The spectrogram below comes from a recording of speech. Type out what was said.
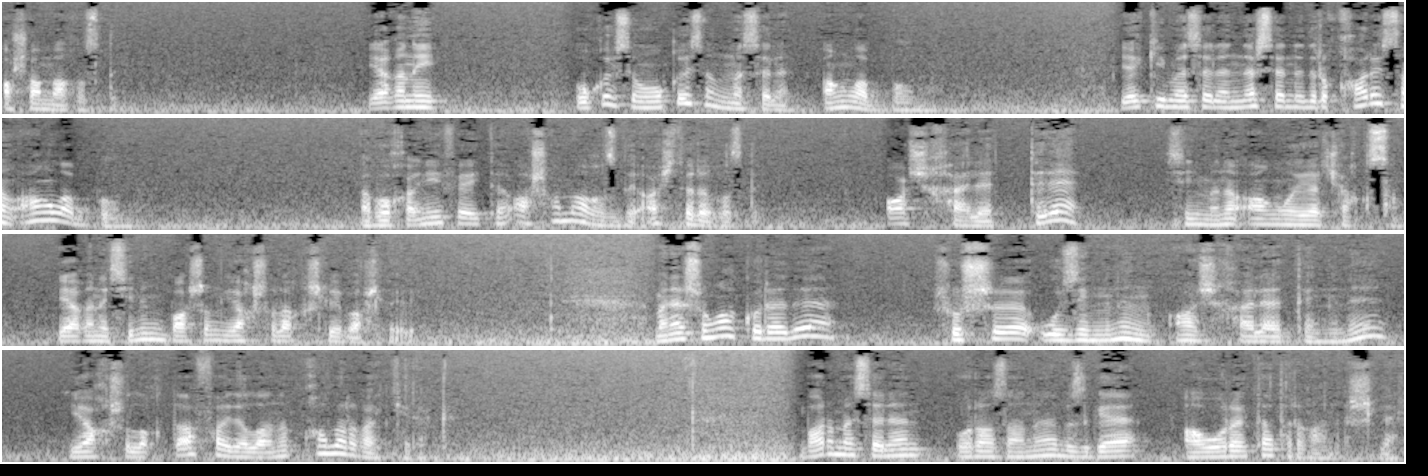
ашамагыз ди. Ягъни, укыйсың, укыйсың, мәсәлән, аңлап булмый. Яки, мәсәлән, нәрсәнедер карыйсың, аңлап булмый. Абу Ханифа әйтә, ашамагыз ди, ачтырыгыз ди. Ач халәттә син моны аңлаячаксың. Ягъни, синең башың яхшырак эшли башлый ди. Менә шуңа күрә дә шушы үзеңнең ач халәтеңне яхшылыкта файдаланып калырга кирәк. Бар мәсәлән, уразаны безгә авырайта торган эшләр.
